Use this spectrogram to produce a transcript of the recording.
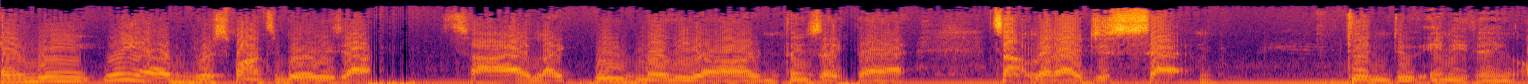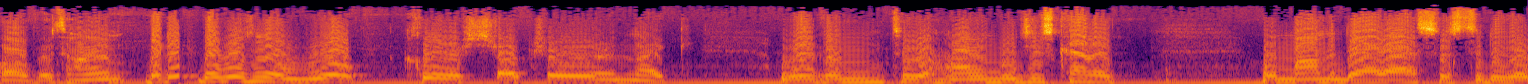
and we, we had responsibilities outside, like we mow the yard and things like that. It's not that I just sat and didn't do anything all the time, but it, there wasn't a real clear structure and like rhythm to the home. We just kind of, when mom and dad asked us to do,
